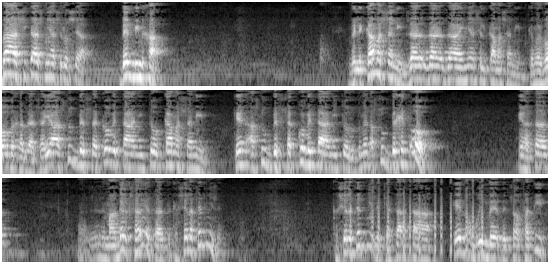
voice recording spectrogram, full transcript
באה השיטה השנייה של הושע. בן בנך. ולכמה שנים, זה, זה, זה העניין של כמה שנים, כמבואר בחז"ל, שהיה עסוק בשקו ותעניתו כמה שנים, כן, עסוק בשקו ותעניתו, זאת אומרת עסוק בחטאו. כן, אתה, זה מעגל קשרים, אתה, אתה קשה לצאת מזה. קשה לצאת מזה, כי אתה, אתה כן, אומרים בצרפתית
